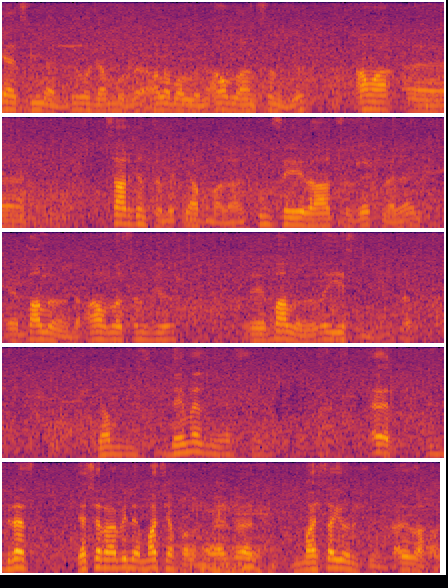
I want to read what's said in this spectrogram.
gelsinler diyor hocam burada alabalığını avlansın diyor. Ama eee sarkıntılık yapmadan, kimseyi rahatsız etmeden e, balığını da avlasın diyor. E, balığını da yesin diyor. Tabii. Ya değmez mi ya? Evet biz biraz Yaşar abiyle maç yapalım biraz biraz. Maçta görüşürüz. Hadi bakalım.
